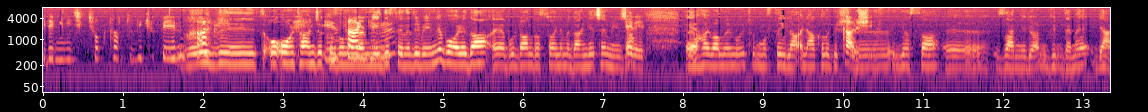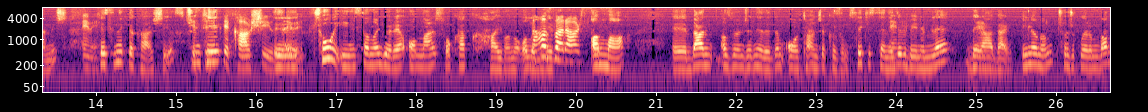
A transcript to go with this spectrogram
Bir de minicik çok tatlı bir köpeğin var. Evet, o ortanca kızım İnsan 27 gibi. senedir benimle. Bu arada e, buradan da söylemeden geçemeyeceğim. Evet. E, hayvanların uyutulmasıyla alakalı bir e, yasa e, zannediyorum gündeme gelmiş. Evet. Kesinlikle karşıyız. Çünkü Kesinlikle karşıyız, e, evet. çoğu insana göre onlar sokak hayvanı olabilir. Daha zararsız. Ama e, ben az önce ne dedim? Ortanca kızım. 8 senedir Evet. benimle beraber. İnanın çocuklarımdan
